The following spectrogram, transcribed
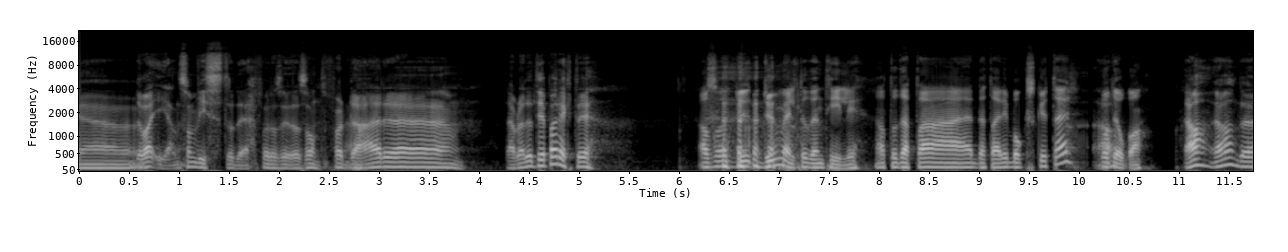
eh, Det var én som visste det, for å si det sånn. For der, eh, der ble det tippa riktig. Altså, du, du meldte den tidlig. At dette er, dette er i boks, gutter. Godt Ja. jobba. Ja, ja det,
